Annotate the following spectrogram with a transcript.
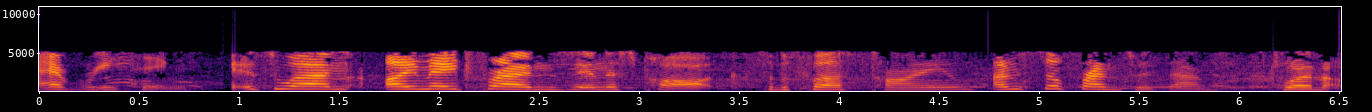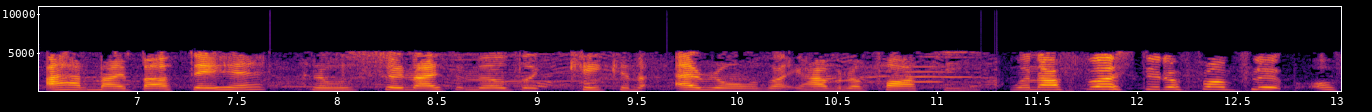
everything. It's when I made friends in this park for the first time. I'm still friends with them. When I had my birthday here, and it was so nice, and there was like cake, and everyone was like having a party. When I first did a front flip off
